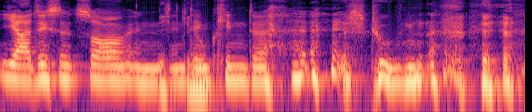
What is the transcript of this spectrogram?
Ja, die sind so in, in den Kinderstuben. ja.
